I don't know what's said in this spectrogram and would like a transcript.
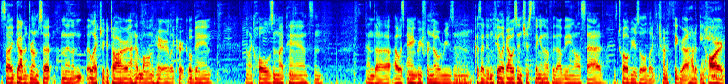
So I got a drum set and then an electric guitar. I had long hair like Kurt Cobain and like holes in my pants and and uh, I was angry for no reason because I didn't feel like I was interesting enough without being all sad. I was 12 years old, like trying to figure out how to be hard.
